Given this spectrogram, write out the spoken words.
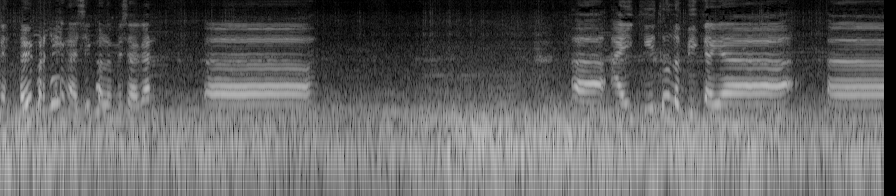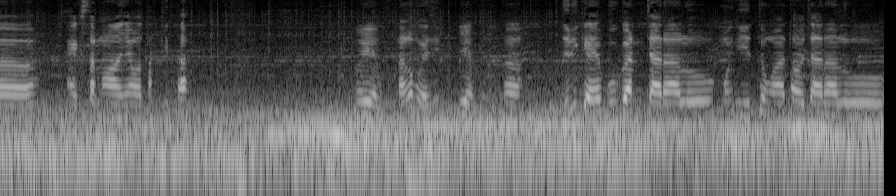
Nih, tapi percaya nggak sih kalau misalkan eh eh, IQ itu lebih kayak eh, eksternalnya otak kita. Oh iya. Nangkep gak sih? Iya. Eh, jadi kayak bukan cara lo menghitung atau cara lo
